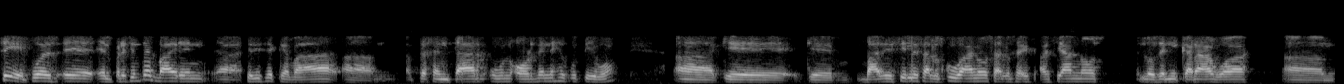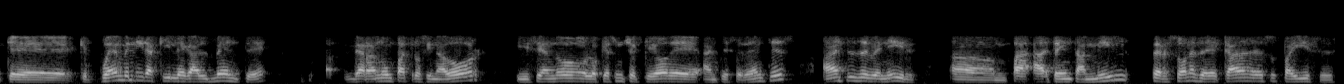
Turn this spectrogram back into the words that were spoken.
Sí, pues eh, el presidente Biden se dice que va a presentar un orden ejecutivo uh, que, va a decirles a los cubanos, a los haitianos, los de Nicaragua, que, que, pueden venir aquí legalmente agarrando un patrocinador y siendo lo que es un chequeo de antecedentes antes de venir um, a 30 mil personas de cada de esos países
